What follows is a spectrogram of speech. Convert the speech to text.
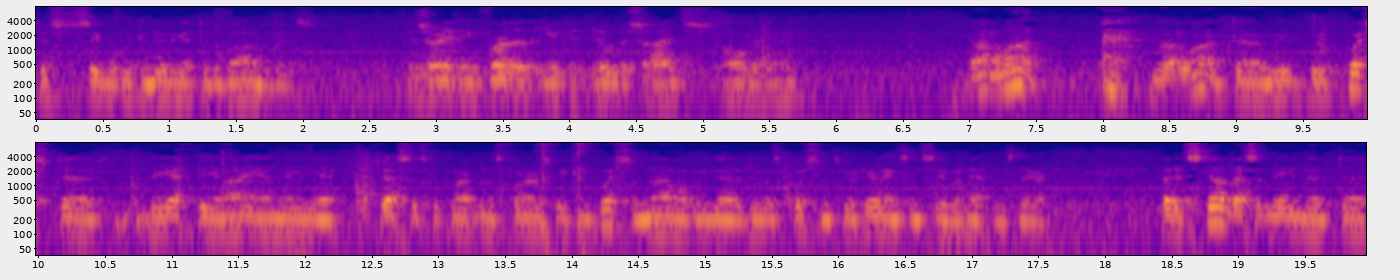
just see what we can do to get to the bottom of this. Is there anything further that you could do besides hold a hearing? Not a lot. Not a lot. Uh, we've, we've pushed uh, the FBI and the uh, Justice Department as far as we can push them. Now what we've got to do is push them through hearings and see what happens there. But it still doesn't mean that, uh,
